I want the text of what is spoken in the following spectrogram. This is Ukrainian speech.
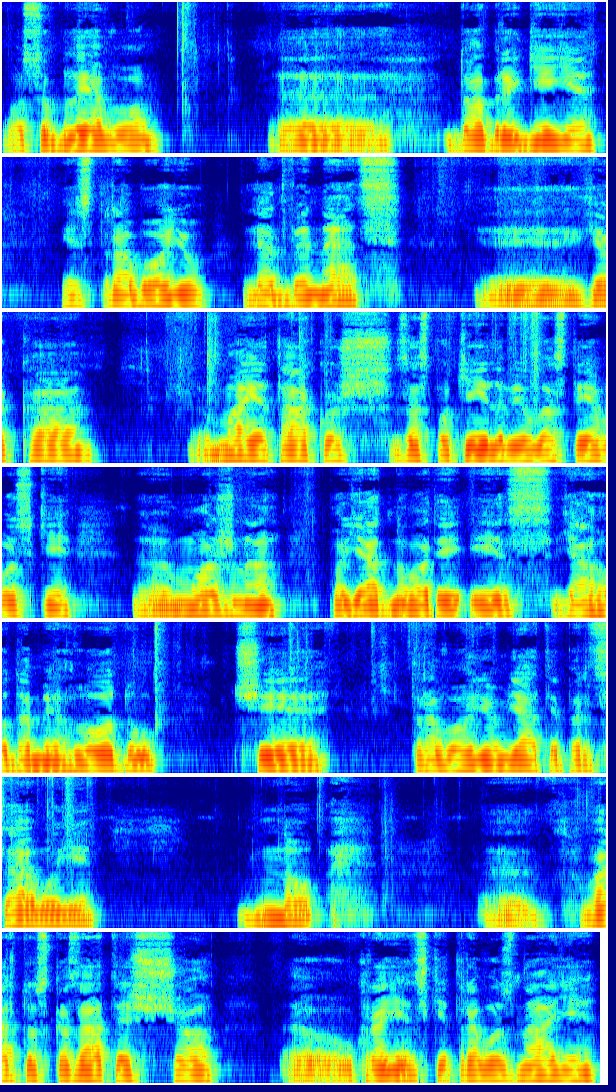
особливо е, добре діє із травою лядвинець, е, яка має також заспокійливі властивості, е, можна поєднувати із ягодами глоду чи травою м'яти перцевої. Ну, е, варто сказати, що українські травознаї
